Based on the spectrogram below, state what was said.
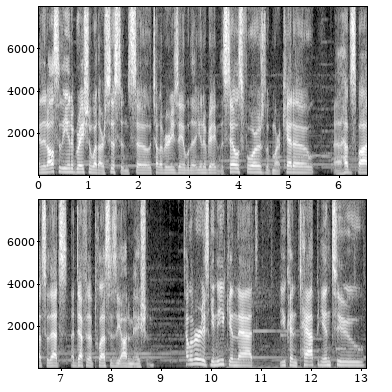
And then also the integration with our systems. So Televerde is able to integrate with Salesforce, with Marketo, uh, HubSpot. So that's a definite plus is the automation. Televerde is unique in that you can tap into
